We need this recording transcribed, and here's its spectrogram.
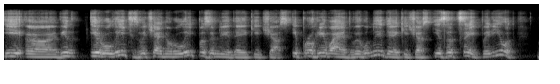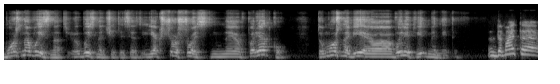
і він і рулить, звичайно, рулить по землі деякий час, і прогріває двигуни деякий час. І за цей період можна визнач, визначитися. Якщо щось не в порядку, то можна е, виліт відмінити. Давайте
